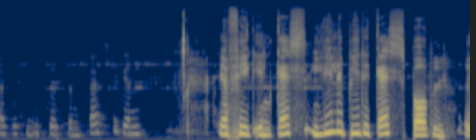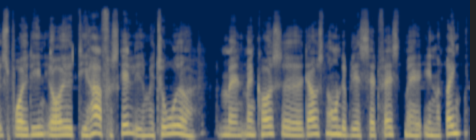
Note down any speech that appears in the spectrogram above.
altså sådan sætte den fast igen? Jeg fik en gas, en lille bitte gasboble øh, sprøjtet ind i øjet. De har forskellige metoder, men man kan også, øh, der er også nogen, der bliver sat fast med en ring,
